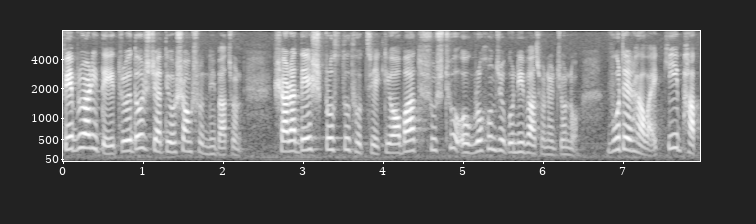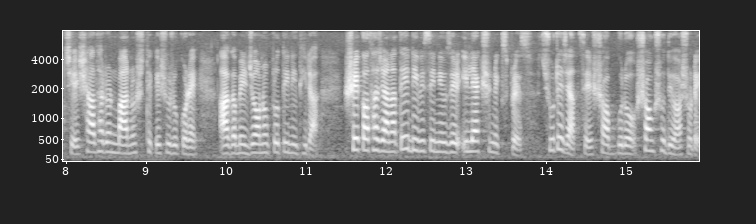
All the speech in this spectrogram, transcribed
ফেব্রুয়ারিতে ত্রয়োদশ জাতীয় সংসদ নির্বাচন। সারা দেশ প্রস্তুত হচ্ছে একটি অবাধ, সুষ্ঠু ও গ্রহণযোগ্য নির্বাচনের জন্য। ভোটের হাওয়ায় কি ভাবছে সাধারণ মানুষ থেকে শুরু করে আগামীর জনপ্রতিনিধিরা? সে কথা জানাতে ডিবিসি নিউজের ইলেকশন এক্সপ্রেস ছুটে যাচ্ছে সবগুলো সংসদীয় আসরে।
